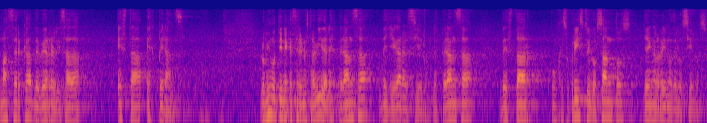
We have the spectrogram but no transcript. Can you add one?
más cerca de ver realizada esta esperanza. Lo mismo tiene que ser en nuestra vida, la esperanza de llegar al cielo, la esperanza de estar con Jesucristo y los santos ya en el reino de los cielos.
